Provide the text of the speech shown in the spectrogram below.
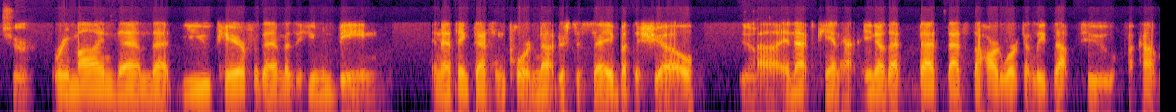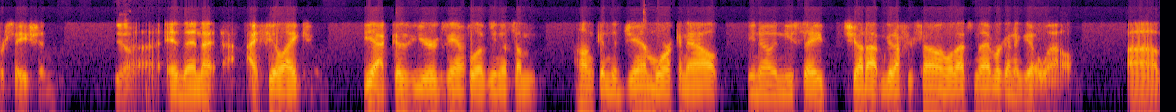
Sure. Remind them that you care for them as a human being, and I think that's important, not just to say, but to show. Yeah. Uh, and that can, ha- you know, that that that's the hard work that leads up to a conversation. Yeah. Uh, and then I, I feel like, yeah, because your example of you know some hunk in the gym working out, you know, and you say shut up and get off your phone. Well, that's never going to go well. Uh,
